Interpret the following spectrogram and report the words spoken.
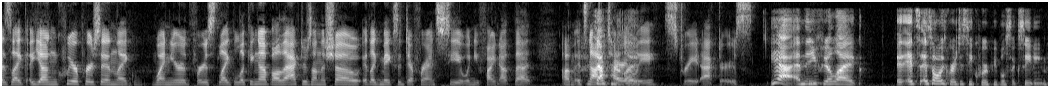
as like a young queer person, like when you're first like looking up all the actors on the show, it like makes a difference to you when you find out that um, it's not Definitely. entirely straight actors. Yeah, and then you feel like it's it's always great to see queer people succeeding.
